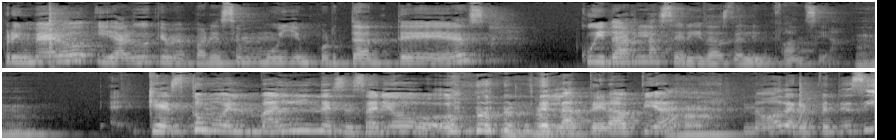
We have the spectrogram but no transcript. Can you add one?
Primero, y algo que me parece muy importante es cuidar las heridas de la infancia. Que es como el mal necesario de la terapia, ¿no? De repente, sí,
